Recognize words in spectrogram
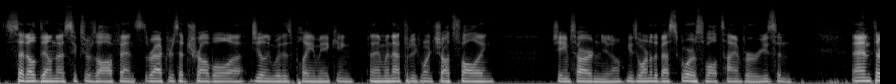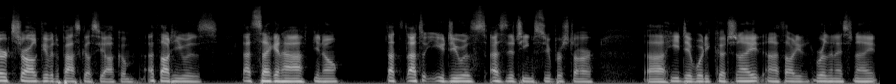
settled down that Sixers offense. The Raptors had trouble uh, dealing with his playmaking, and then when that three point shot's falling, James Harden, you know, he's one of the best scorers of all time for a reason. And third star, I'll give it to Pascal Siakam. I thought he was that second half. You know, that's that's what you do as as the team superstar. Uh, he did what he could tonight, and I thought he did a really nice tonight.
